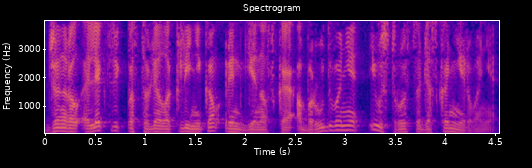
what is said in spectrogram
General Electric поставляла клиникам рентгеновское оборудование и устройства для сканирования.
